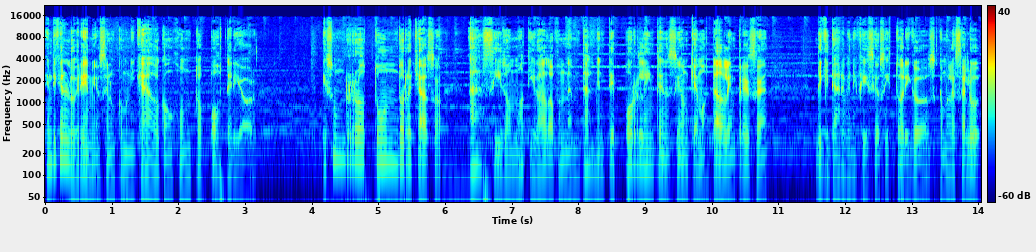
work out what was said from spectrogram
indicaron los gremios en un comunicado conjunto posterior. Es un rotundo rechazo. Ha sido motivado fundamentalmente por la intención que ha mostrado la empresa de quitar beneficios históricos como la salud,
